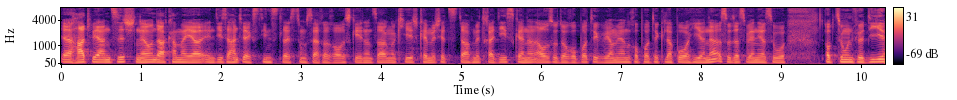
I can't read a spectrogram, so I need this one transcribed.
äh, Hardware an sich. Ne? Und da kann man ja in diese Handwerksdienstleistungssache rausgehen und sagen, okay, ich kenne mich jetzt da mit 3D-Scannern aus oder Robotik. Wir haben ja ein Robotiklabor hier. Ne? Also das wären ja so Optionen für die.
